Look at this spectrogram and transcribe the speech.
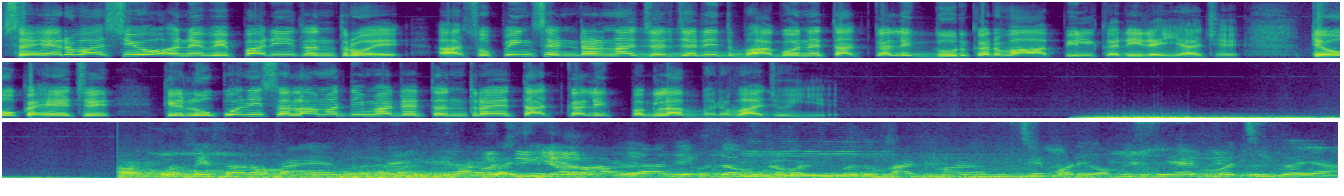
શહેરવાસીઓ અને વેપારી તંત્રોએ આ શોપિંગ સેન્ટરના જર્જરિત ભાગોને તાત્કાલિક દૂર કરવા અપીલ કરી રહ્યા છે. તેઓ કહે છે કે લોકોની સલામતી માટે તંત્રએ તાત્કાલિક પગલાં ભરવા જોઈએ. અમે સર અમારે શાકભાજી લેવા આવ્યા અને એકદમ ઉપરથી બધો કાટમાળો નીચે પડ્યો. અમે સેટ બચી ગયા.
